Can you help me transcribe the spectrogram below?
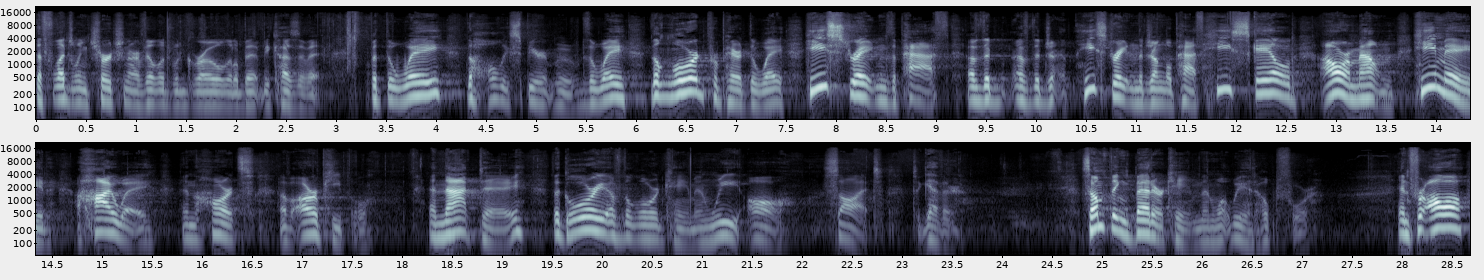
the fledgling church in our village would grow a little bit because of it. But the way the Holy Spirit moved, the way the Lord prepared the way, He straightened the path of the, of the He straightened the jungle path. He scaled our mountain. He made a highway in the hearts of our people. And that day, the glory of the Lord came, and we all saw it together. Something better came than what we had hoped for. And for all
